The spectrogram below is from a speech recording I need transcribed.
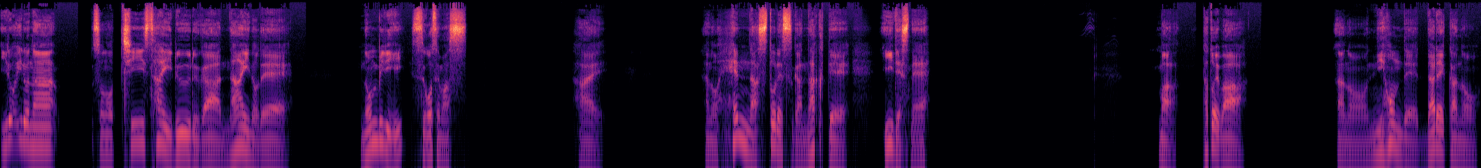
いろいろな、その小さいルールがないので、のんびり過ごせます。はい。あの、変なストレスがなくていいですね。まあ、例えば、あの、日本で誰かの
